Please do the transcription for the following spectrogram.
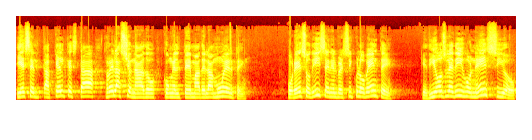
y es el, aquel que está relacionado con el tema de la muerte. Por eso dice en el versículo 20 que Dios le dijo, necio,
